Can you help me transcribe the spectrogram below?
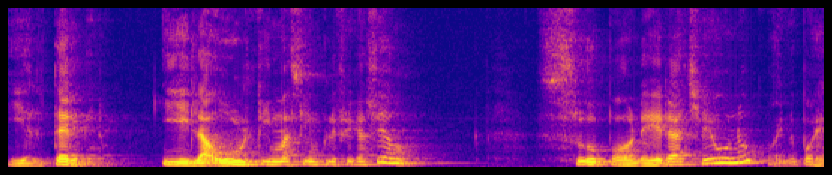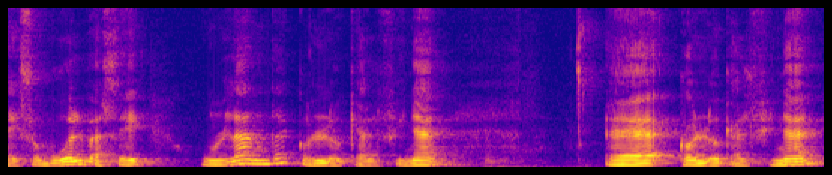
Y el término. Y la última simplificación, suponer H1, bueno, pues eso vuelve a ser un lambda, con lo que al final, eh, con lo que al final,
